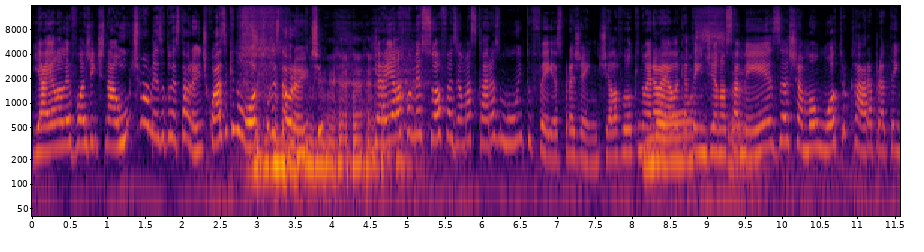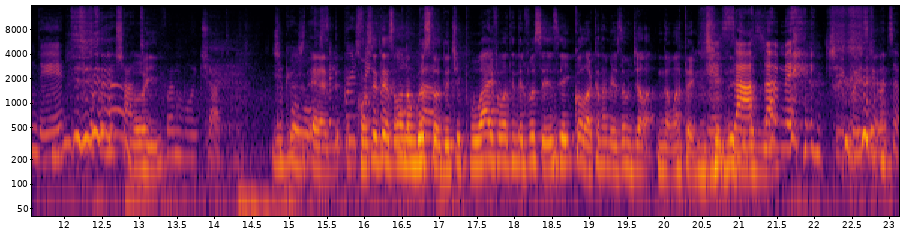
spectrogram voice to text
E aí ela levou a gente na última mesa do restaurante, quase que no outro restaurante. E aí ela começou a fazer umas caras muito feias pra gente. Ela falou que não era ela que atendia a nossa Nossa. mesa, chamou um outro cara pra atender. Foi muito chato. Morri. Foi muito chato. Tipo. É, 100% com certeza ela não culpa. gostou do tipo, ai, vou atender vocês, e aí coloca na mesa onde ela não atende. Tipo assim. Exatamente. Foi isso que aconteceu.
